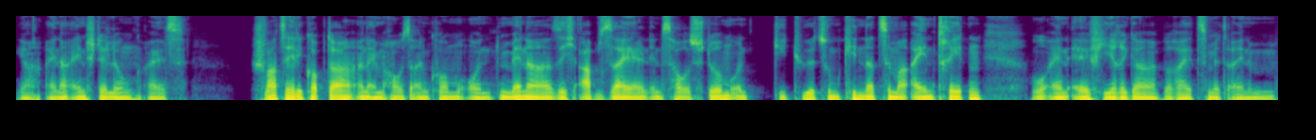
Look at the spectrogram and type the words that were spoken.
ja, einer Einstellung, als schwarze Helikopter an einem Haus ankommen und Männer sich abseilen, ins Haus stürmen und die Tür zum Kinderzimmer eintreten, wo ein Elfjähriger bereits mit einem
